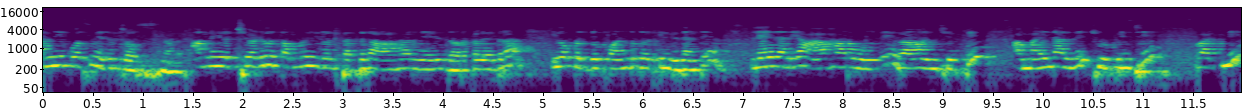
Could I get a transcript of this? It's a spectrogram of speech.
అన్నయ్య కోసం ఎదురు చూస్తున్నాడు. అన్నయ్య వచ్చాడు. తమ్ముడు ఈరోజు పెద్దగా ఆహారం ఏమి దొరకలేదురా. ఇక కొద్ది పండు దొరికింది ఇదంటే లేదని ఆహారం ఉంది. రా అని చెప్పి ఆ మైనాల్ని చూపించి వాటిని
